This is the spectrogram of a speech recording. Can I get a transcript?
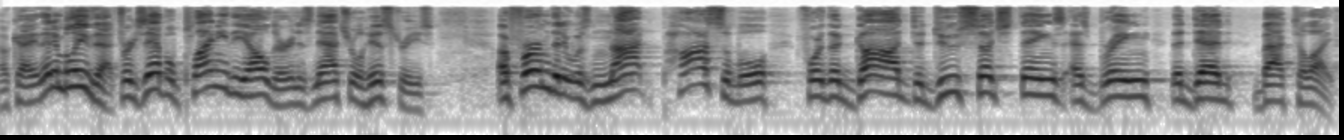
Okay? They didn't believe that. For example, Pliny the Elder, in his natural histories, affirmed that it was not possible for the God to do such things as bring the dead back to life.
